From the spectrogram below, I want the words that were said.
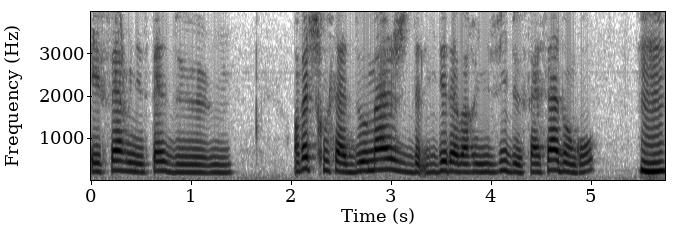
et faire une espèce de... En fait, je trouve ça dommage l'idée d'avoir une vie de façade en gros Mhm.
